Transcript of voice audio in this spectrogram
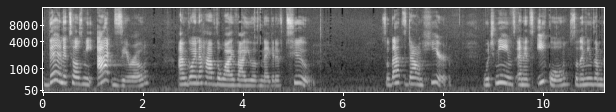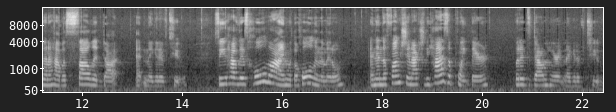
then it tells me at 0, I'm going to have the y value of negative 2. So that's down here which means, and it's equal, so that means I'm going to have a solid dot at negative 2. So you have this whole line with a hole in the middle, and then the function actually has a point there, but it's down here at negative 2.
